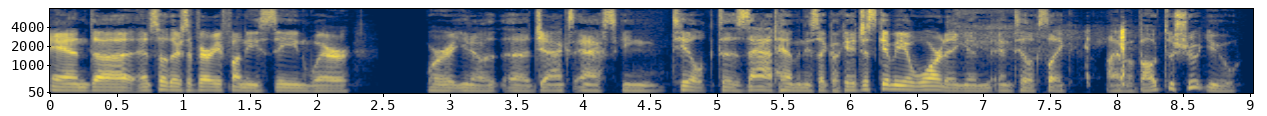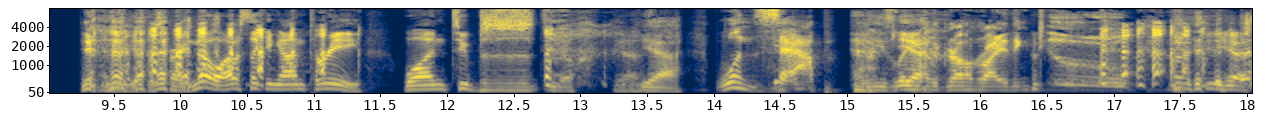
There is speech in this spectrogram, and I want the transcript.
And uh, and so there's a very funny scene where where you know uh, Jack's asking Teal'c to zat him, and he's like, "Okay, just give me a warning." And and Teal'c's like, "I'm about to shoot you." And you get this very, no, I was thinking on three, one, two, bzzz, you know, yeah, Yeah, one zap when he's laying Yeah. on the ground writhing. Yeah.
